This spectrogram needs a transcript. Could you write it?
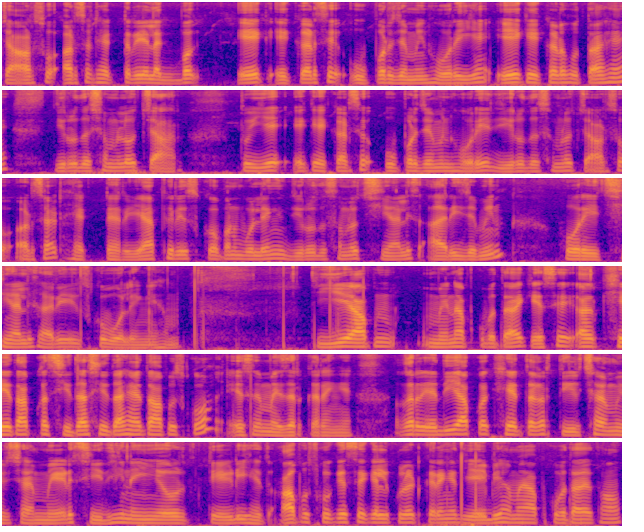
चार सौ अड़सठ हेक्टर ये लगभग एक एकड़ से ऊपर ज़मीन हो रही है, एक एकड़ होता है ज़ीरो दशमलव चार। तो ये एक एकड़ से ऊपर ज़मीन हो रही है ज़ीरो दशमलव चार सौ अड़सठ हेक्टेयर। या फिर इसको अपन बोलेंगे ज़ीरो दशमलव छियालीस आरी ज़मीन हो रही है। छियालीस आरी इसको बोलेंगे हम। ये आप, मैंने आपको बताया कैसे, अगर खेत आपका सीधा सीधा है तो आप इसको ऐसे मेज़र करेंगे। अगर यदि आपका खेत अगर तिरछा मिर्चा है, मेड़ सीधी नहीं है और टेढ़ी है तो आप उसको कैसे कैलकुलेट करेंगे? तो ये भी हमें आपको बता देता हूँ।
